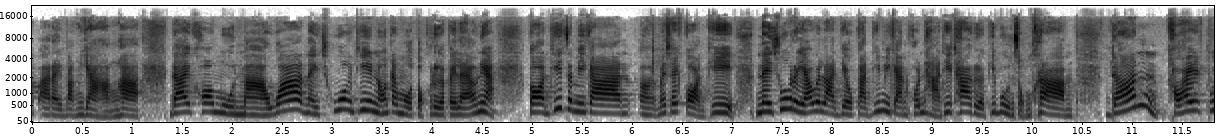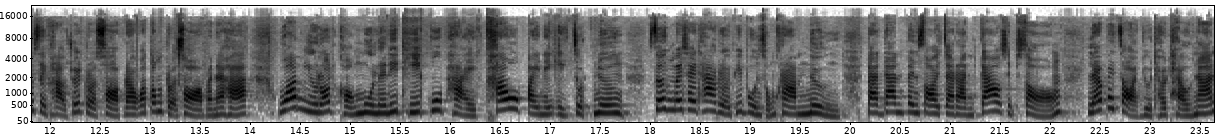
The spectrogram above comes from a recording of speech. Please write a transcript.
พอะไรบางอย่างค่ะ ได้ข้อมูลมาว่าในช่วงที่น้องแตงโมตกเรือไปแล้วเนี่ยก่อนที่จะมีการไม่ใช่ก่อนที่ในช่วงระยะเวลาเดียวกันที่มีการค้นหาที่ท่าเรือพิบูลสงคราม ดันเขาให้ผู้สื่อข่าวช่วยตรวจสอบเราก็ต้องตรวจสอบนะคะ ว่ามีรถของมูลนิธิกู้ภัยเข้าไปในอีกจุดหนึ่งซึ่งไม่ใช่ท่าเรือพิบูลสงครามหนึ่งแต่ดันเป็นซอยจรัญ92 แล้วไปจอดอยู่แถวๆนั้น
